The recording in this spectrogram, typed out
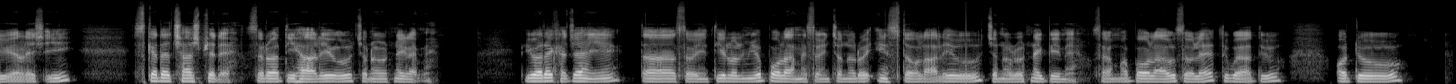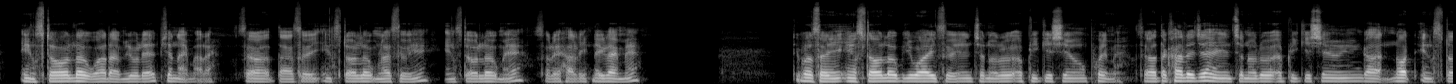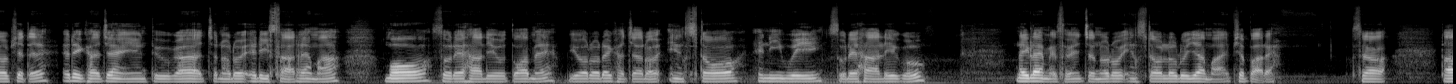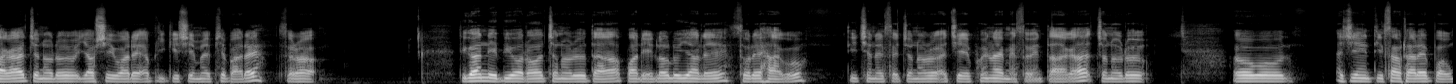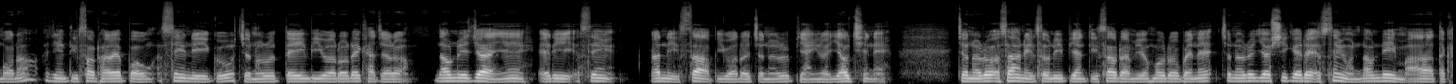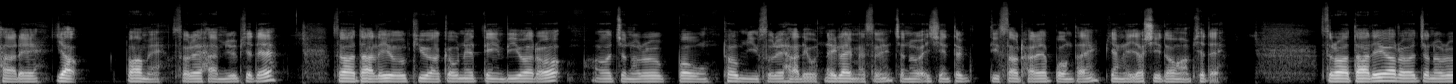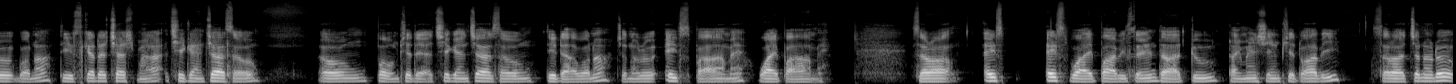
WLHE scatter charge ဖြစ်တယ်ဆိုတော့ဒီဟာလေးကိုကျွန်တော်တို့နှိပ်လိုက်မယ် ပြီးတော့ခါကျရင်ဒါဆိုရင်ဒီလိုမျိုးပေါ်လာမယ်ဆိုရင်ကျွန်တော်တို့ installer လေးကိုကျွန်တော်တို့နှိပ်ပေးမယ်ဆိုတော့မပေါ်လာဘူးဆိုလဲသူကသူ auto install လုပ်ရတာမျိုးလည်းဖြစ်နိုင်ပါတယ်ဆိုတော့ဒါဆိုရင် install လုပ်မလားဆိုရင် install လုပ်မယ်ဆိုတဲ့ဟာလေးနှိပ်လိုက်မယ် ဒီမှာဆိုရင် install လုပ်ပြီးသွားပြီဆိုရင်ကျွန်တော်တို့ application ကိုဖွင့်မယ်ဆိုတော့တစ်ခါလေကျရင်ကျွန်တော်တို့ application က not install ဖြစ်တယ်အဲ့ဒီခါကျရင်သူကကျွန်တော်တို့အဲ့ဒီစာထဲမှာ more ဆိုတဲ့ဟာလေးကိုတွားမယ်ပြီးတော့တဲ့ခါကျတော့ install anyway ဆိုတဲ့ဟာလေးကိုနှိပ်လိုက်မယ်ဆိုရင်ကျွန်တော်တို့ install လုပ်လို့ရမှာဖြစ်ပါတယ်ဆိုတော့ဒါကကျွန်တော်တို့ရောက်ရှိသွားတဲ့ application ပဲဖြစ်ပါတယ်ဆိုတော့ဒီကနေပြီးတော့ကျွန်တော်တို့ဒါပါတီလုပ်လို့ရလဲဆိုတဲ့ဟာကို ဒီ channel ဆိုကျွန်တော်တို့အခြေဖွင့်လိုက်မယ်ဆိုရင်ဒါကကျွန်တော်တို့ဟိုအရင်တိဆောက်ထားတဲ့ပုံပေါ့နော်အရင်တိဆောက်ထားတဲ့ပုံအဆင့်တွေကိုကျွန်တော်တို့တင်ပြီးတော့တဲ့ခါကျတော့နောက်နေ့ကျရင်အဲ့ဒီအဆင့်ကနေစပြီးတော့ကျွန်တော်တို့ပြန်ပြီးတော့ရောက်ချင်တယ်ကျွန်တော်တို့အစအနေဆုံးပြီးပြန်တိဆောက်တာမျိုးမဟုတ်တော့ဘဲနဲ့ကျွန်တော်တို့ရောက်ရှိခဲ့တဲ့အဆင့်ကိုနောက်နေ့မှာတခါတည်းရောက်သွားမယ်ဆိုတဲ့ဟာမျိုးဖြစ်တယ်ဆိုတော့ဒါလေးကို QR code နဲ့တင်ပြီးတော့ ဟောကျွန်တော်တို့ပုံထုတ်မြည်ဆိုတဲ့ဟာလေးကိုနှိပ်လိုက်မယ်ဆိုရင်ကျွန်တော်အရင်တိဆောက်ထားတဲ့ပုံတိုင်းပြန်လည်ရောက်ရှိတော့မှာဖြစ်တယ်ဆိုတော့ဒါလေးကတော့ကျွန်တော်တို့ပေါ့နော်ဒီ scatter charge မှာအခြေခံကျဆုံးအောင်ပုံဖြစ်တဲ့အခြေခံကျဆုံး data ပေါ့နော်ကျွန်တော်တို့ x ပါရမယ် y ပါရမယ်ဆိုတော့ x x y ပါပြီဆိုရင်ဒါ2 dimension ဖြစ်သွားပြီဆိုတော့ကျွန်တော်တို့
